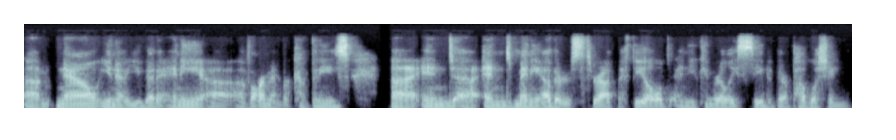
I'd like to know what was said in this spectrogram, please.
Um, now, you know, you go to any of our member companies, and and many others throughout the field, and you can really see that they're publishing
